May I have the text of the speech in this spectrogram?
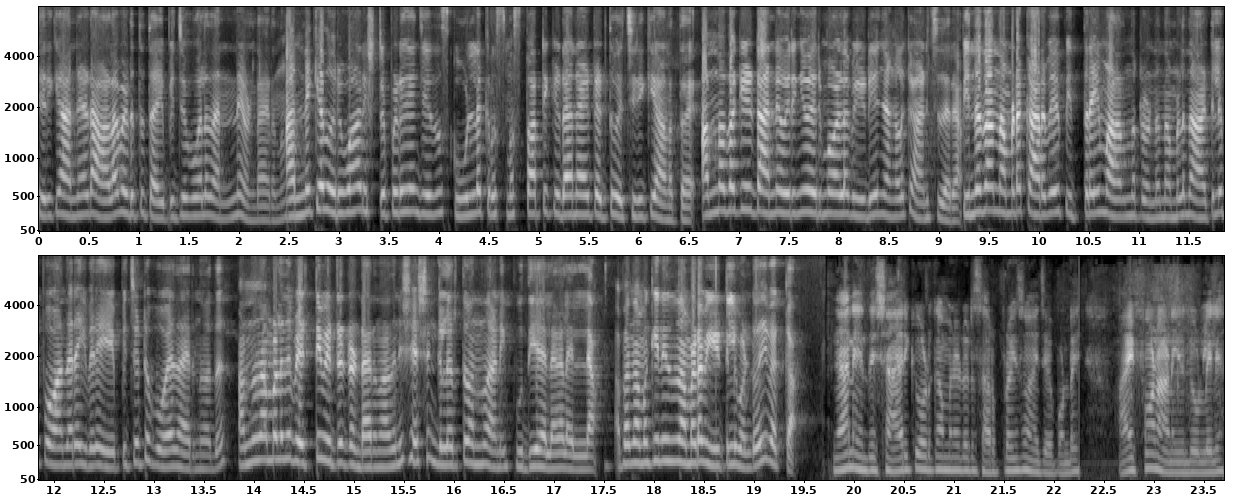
ശരിക്കും അന്നയുടെ അളവെടുത്ത് തയ്പ്പിച്ച പോലെ തന്നെ ഉണ്ടായിരുന്നു. അന്നയ്ക്ക് അത് ഒരുപാട് ഇഷ്ടപ്പെടുകയും ചെയ്തു. സ്കൂളിലെ ക്രിസ്മസ് പാർട്ടിക്ക് ഇടാനായിട്ട് എടുത്ത് വെച്ചിരിക്കുകയാണത്തെ അന്നതൊക്കെ ഇട്ട് അന്ന ഒരുങ്ങി വരുമ്പോൾ ഉള്ള വീഡിയോ ഞങ്ങൾ കാണിച്ചു തരാം. പിന്നെ നമ്മുടെ കറിവേപ്പ് ഇത്രയും വളർന്നിട്ടുണ്ട്. നമ്മൾ നാട്ടിൽ പോകാൻ നേരം ഇവരെ ഏൽപ്പിച്ചിട്ട് പോയതായിരുന്നു അത്. അന്ന് നമ്മളിത് വെട്ടി വിട്ടിട്ടുണ്ടായിരുന്നു. അതിനുശേഷം കിളിർത്ത് വന്നതാണ് ഈ പുതിയ ഇലകളെല്ലാം. അപ്പൊ നമുക്കിനി ഇത് നമ്മുടെ വീട്ടിൽ കൊണ്ടുപോയി വെക്കാം. ഞാൻ എന്ത് ഷാരിക്ക് കൊടുക്കാൻ വേണ്ടി ഒരു സർപ്രൈസ് വാങ്ങിച്ചപ്പോണ്ട് ഐഫോൺ ആണ് ഇതിന്റെ ഉള്ളിൽ.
